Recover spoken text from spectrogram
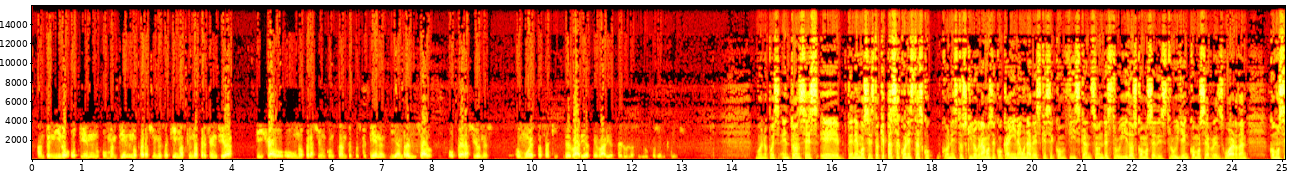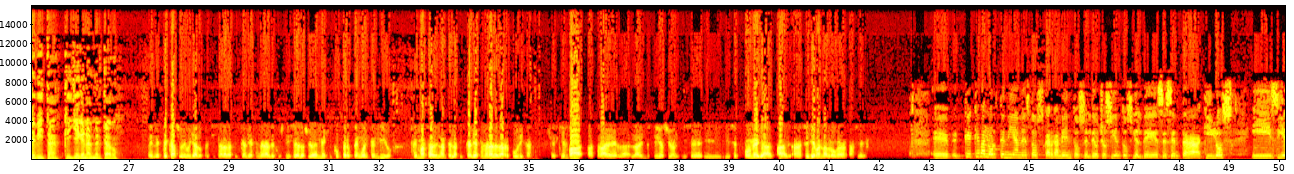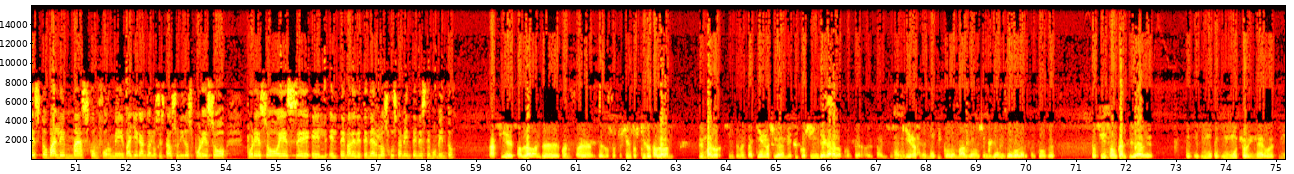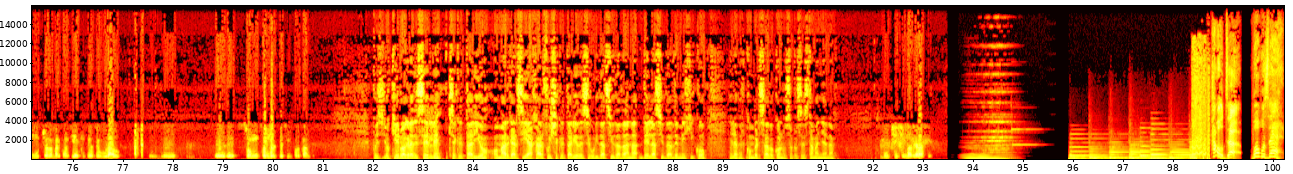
han tenido o tienen o mantienen operaciones aquí, más que una presencia fija o, o una operación constante, pues que tienen y han realizado operaciones como estas aquí, de varias, de varias células. Bueno, pues entonces eh, tenemos esto. ¿Qué pasa con estas con estos kilogramos de cocaína una vez que se confiscan? ¿Son destruidos? ¿Cómo se destruyen? ¿Cómo se resguardan? ¿Cómo se evita que lleguen al mercado? En este caso, digo, ya lo precisará la Fiscalía General de Justicia de la Ciudad de México, pero tengo entendido que más adelante la Fiscalía General de la República es quien va a traer la, investigación y se, y, se pone allá, se llevan la droga hacia. Eh, ¿qué, valor tenían estos cargamentos, el de 800 y el de 60 kilos? Y si esto vale más conforme va llegando a los Estados Unidos, por eso, por eso es eh, el, el, tema de detenerlos justamente en este momento. Así es, hablaban de, bueno, eh, de los 800 kilos, hablaban de un valor simplemente aquí en la Ciudad de México sin llegar a la frontera del país. Aquí en la Ciudad de México de más de 11 millones de dólares. Entonces, pues sí, son cantidades es, mucho dinero, es mucho la mercancía que se ha asegurado. Eh, eh, eh, son, son golpes importantes. Pues yo quiero agradecerle, secretario Omar García Harfuy, secretario de Seguridad Ciudadana de la Ciudad de México, el haber conversado con nosotros esta mañana. Muchísimas gracias. Hold up. What was that?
